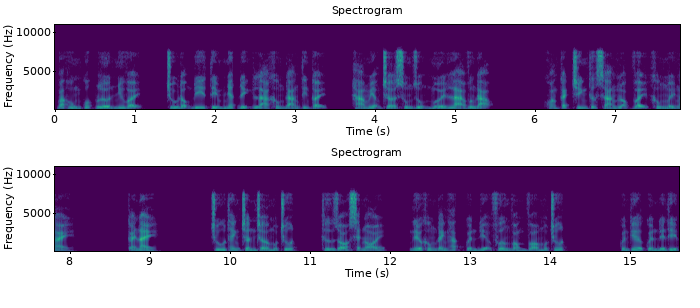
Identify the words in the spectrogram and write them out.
bác hùng quốc lớn như vậy, chủ động đi tìm nhất định là không đáng tin cậy, há miệng chờ sung dụng mới là vương đạo. Khoảng cách chính thức sàng lọc vậy không mấy ngày. Cái này, Chu Thanh Trần chờ một chút, thử dò xét nói, nếu không đánh hắc quyền địa phương vòng vo một chút. Quyền kia quyền đến thịt,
